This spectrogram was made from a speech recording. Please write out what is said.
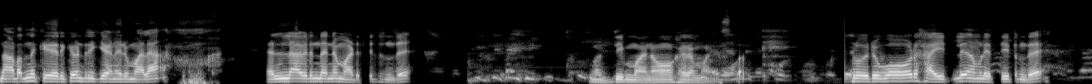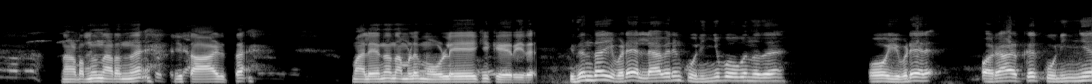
നടന്ന് കയറിക്കൊണ്ടിരിക്കുകയാണ് ഒരു മല. എല്ലാവരും തന്നെ മടുത്തിട്ടുണ്ട്. അതിമനോഹരമായ സ്ഥലം. നമ്മൾ ഒരുപാട് ഹൈറ്റിൽ നമ്മൾ എത്തിയിട്ടുണ്ട്. നടന്ന് നടന്ന് ഈ താഴത്തെ മലയിൽ നിന്ന് നമ്മൾ മുകളിലേക്ക് കയറിയത് ഇതെന്താ? ഇവിടെ എല്ലാവരും കുനിഞ്ഞു പോകുന്നത്. ഓ ഇവിടെ ഒരാൾക്ക് കുനിഞ്ഞ്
